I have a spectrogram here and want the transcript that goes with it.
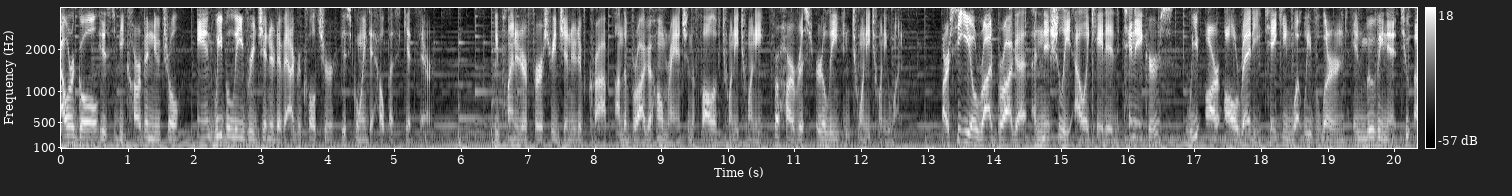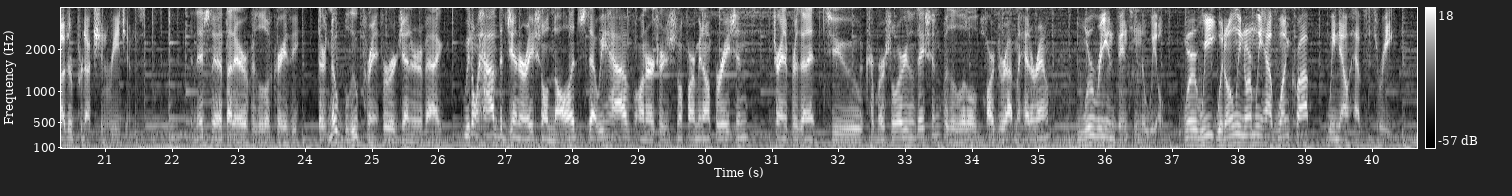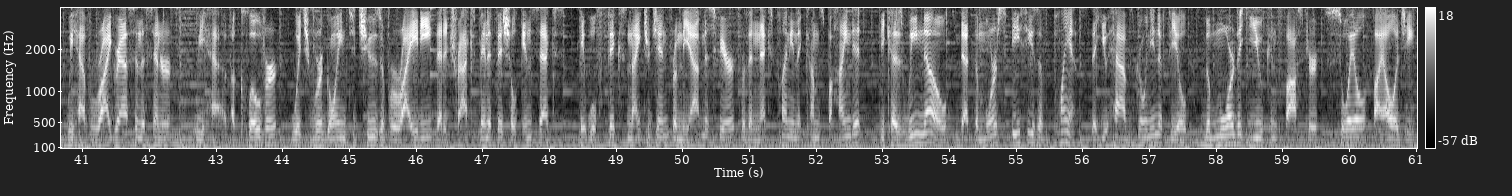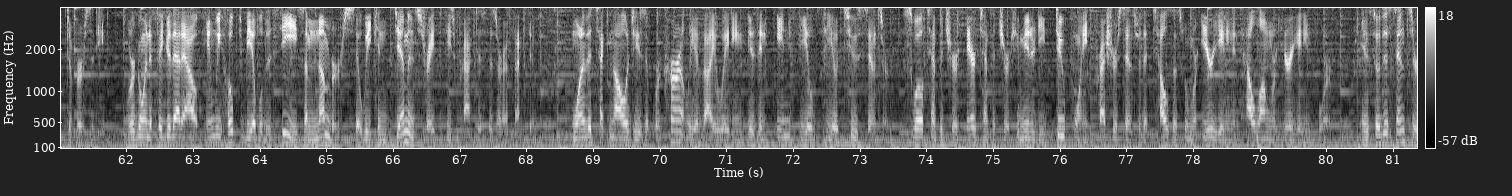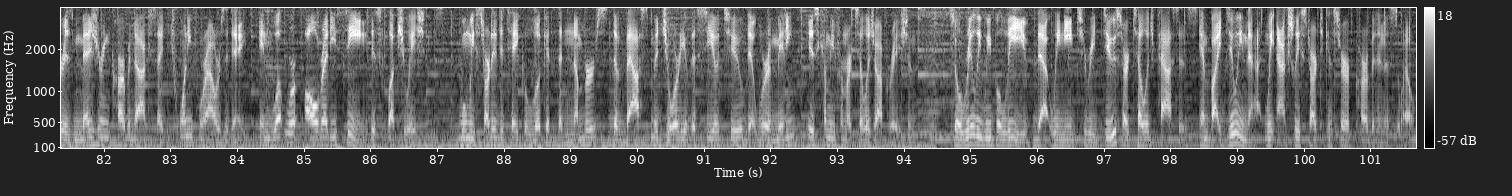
Our goal is to be carbon neutral, and we believe regenerative agriculture is going to help us get there. We planted our first regenerative crop on the Braga Home Ranch in the fall of 2020 for harvest early in 2021. Our CEO, Rod Braga, initially allocated 10 acres. We are already taking what we've learned and moving it to other production regions. Initially, I thought Eric was a little crazy. There's no blueprint for regenerative ag. We don't have the generational knowledge that we have on our traditional farming operations. Trying to present it to a commercial organization was a little hard to wrap my head around. We're reinventing the wheel. Where we would only normally have one crop, we now have three. We have ryegrass in the center. We have a clover, which we're going to choose a variety that attracts beneficial insects. It will fix nitrogen from the atmosphere for the next planting that comes behind it because we know that the more species of plants that you have growing in a field, the more that you can foster soil biology diversity. We're going to figure that out, and we hope to be able to see some numbers that we can demonstrate that these practices are effective. One of the technologies that we're currently evaluating is an in-field CO2 sensor. Soil temperature, air temperature, humidity, dew point, pressure sensor that tells us when we're irrigating and how long we're irrigating for. And so this sensor is measuring carbon dioxide 24 hours a day. And what we're already seeing is fluctuations. When we started to take a look at the numbers, the vast majority of the CO2 that we're emitting is coming from our tillage operations. So really we believe that we need to reduce our tillage passes. And by doing that, we actually start to conserve carbon in the soil.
